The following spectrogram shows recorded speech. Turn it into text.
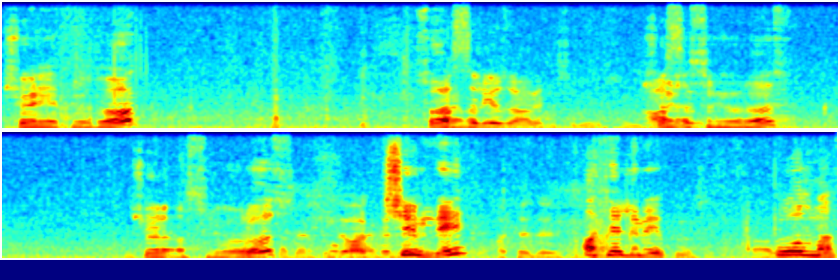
şöyle yapıyorduk. Sonra bak, Asılıyoruz abi. şöyle asılıyoruz. Şöyle asılıyoruz. Şimdi atelleme yapıyoruz. Bu olmaz.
